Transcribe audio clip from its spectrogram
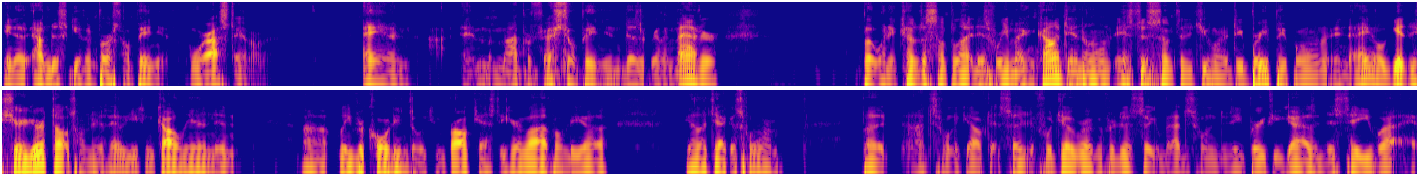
You know, I'm just giving personal opinion where I stand on it, and and my professional opinion doesn't really matter. But when it comes to something like this, where you're making content on, it's just something that you want to debrief people on, and hell, get to share your thoughts on this. Hell, you can call in and uh, leave recordings, or we can broadcast it here live on the uh, Yellow Jacket Swarm. But I just want to get off that subject for Joe Rogan for just a second. But I just wanted to debrief you guys and just tell you where I,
